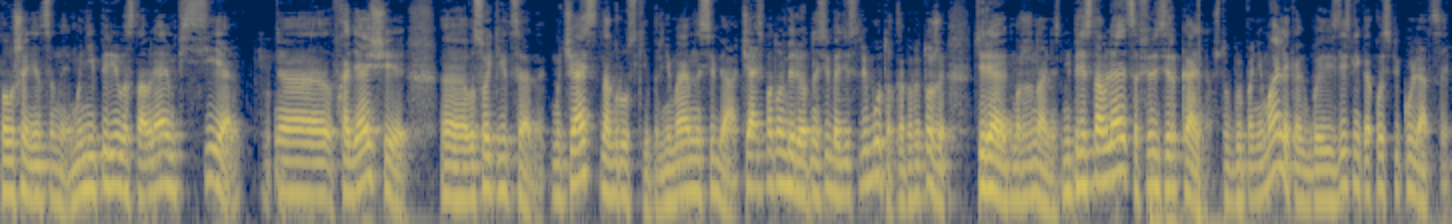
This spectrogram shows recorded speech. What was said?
повышения цены, мы не перевыставляем все э, входящие э, высокие цены. Мы часть нагрузки принимаем на себя. Часть потом берет на себя дистрибутор, который тоже теряет маржинальность. Не переставляется все зеркально, чтобы вы понимали, как бы здесь никакой спекуляции.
